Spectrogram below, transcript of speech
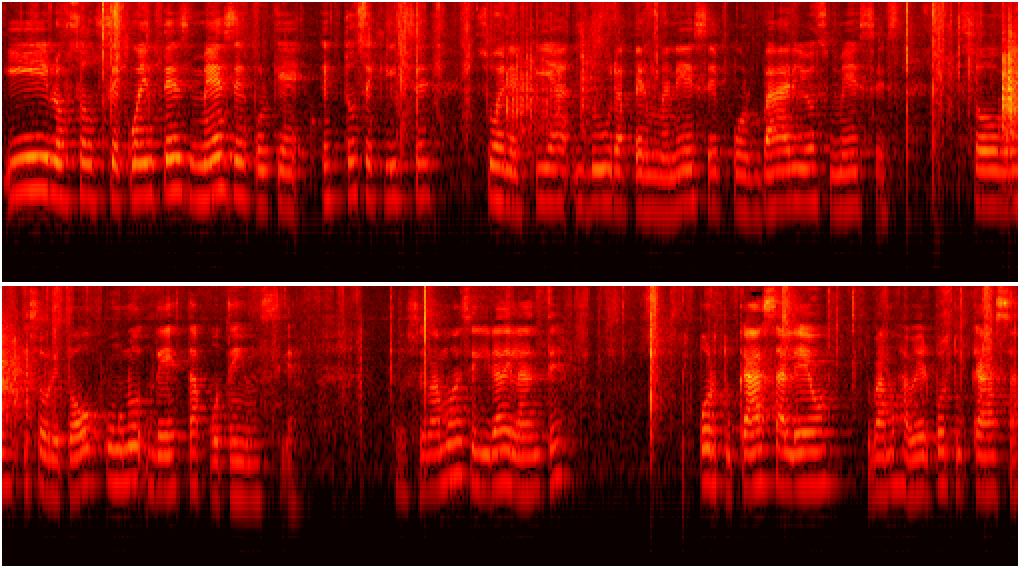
y los subsecuentes meses porque estos eclipses su energía dura permanece por varios meses sobre sobre todo uno de esta potencia. Entonces vamos a seguir adelante. Por tu casa Leo que vamos a ver por tu casa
